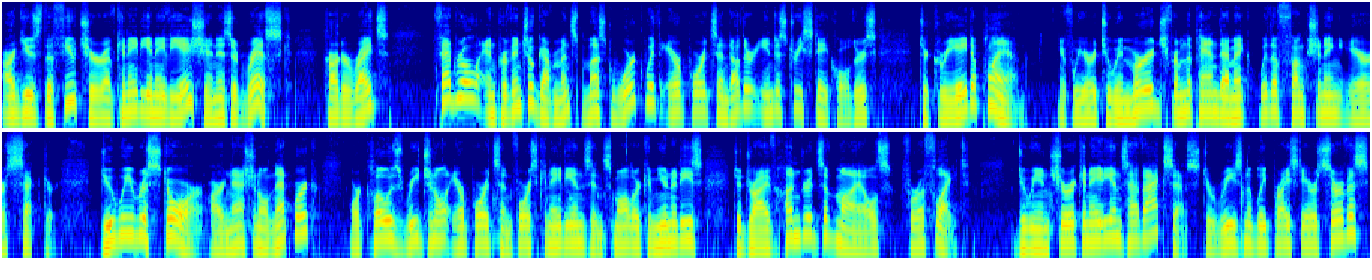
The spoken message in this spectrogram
argues the future of Canadian aviation is at risk. Carter writes Federal and provincial governments must work with airports and other industry stakeholders to create a plan if we are to emerge from the pandemic with a functioning air sector. Do we restore our national network or close regional airports and force Canadians in smaller communities to drive hundreds of miles for a flight? Do we ensure Canadians have access to reasonably priced air service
